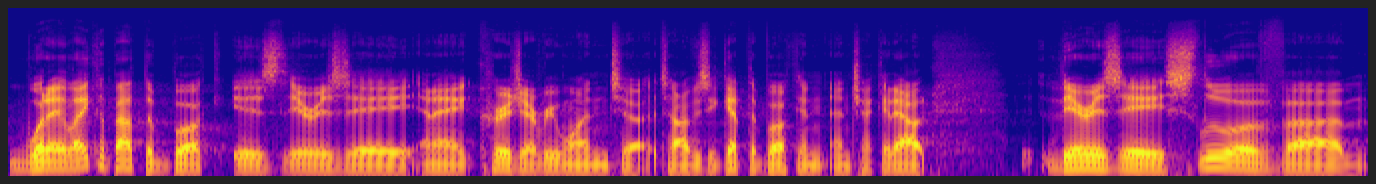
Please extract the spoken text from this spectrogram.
What I like about the book is there is a, and I encourage everyone to, to obviously get the book and, and check it out. There is a slew of um,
